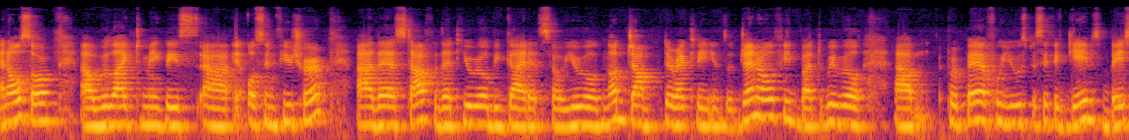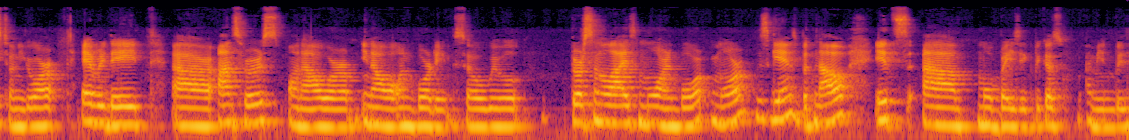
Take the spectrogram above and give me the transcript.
And also, uh, we like to make this uh, also in future uh, the stuff that you will be guided. So you will not jump directly in the general feed, but we will um, prepare for you specific games based on your everyday uh, answers on our in our onboarding. So we will personalize more and more more these games but now it's um, more basic because i mean we,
